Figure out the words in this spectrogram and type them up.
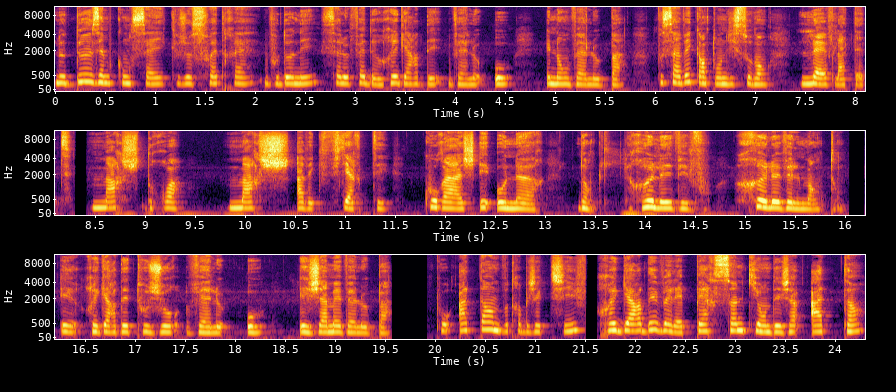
Le deuxième conseil que je souhaiterais vous donner, c'est le fait de regarder vers le haut et non vers le bas. Vous savez, quand on dit souvent lève la tête, marche droit, marche avec fierté, courage et honneur. Donc relevez-vous, relevez le menton et regardez toujours vers le haut et jamais vers le bas. Pour atteindre votre objectif, regardez vers les personnes qui ont déjà atteint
